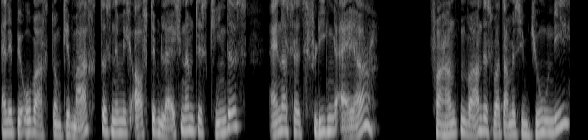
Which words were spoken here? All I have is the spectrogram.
eine Beobachtung gemacht, dass nämlich auf dem Leichnam des Kindes einerseits Fliegeneier vorhanden waren, das war damals im Juni,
